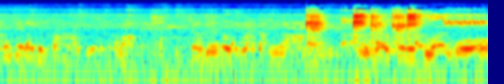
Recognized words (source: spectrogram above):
空间呢就大一点，好不好？这样就不会阻碍到你了啊。我没有说你阻碍我。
